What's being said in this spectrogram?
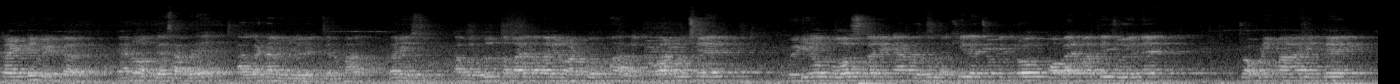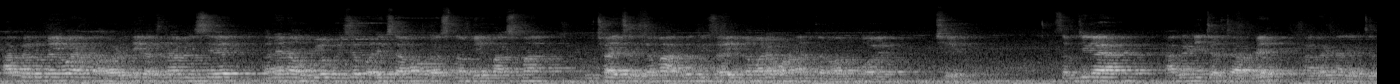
કલ્ટિવેટર એનો અભ્યાસ આપણે આગળના વિડિયો લેક્ચરમાં કરીશું. આ બધું તમારે તમારી નોટબુકમાં લખવાનું છે. વિડિયો પોઝ કરીને આ બધું લખી લેજો મિત્રો. મોબાઈલમાંથી જોઈને ચોપડીમાં આ રીતે આપેલું નહીં હોય અને હળની રચના વિશે અને એના ઉપયોગ વિશે પરીક્ષામાં પ્રશ્ન બે માર્ક્સમાં પૂછાય છે, જેમાં આકૃતિ સહિત તમારે વર્ણન કરવાનું હોય છે. સમજી ગયા? આગળની ચર્ચા આપણે આગળના લેક્ચર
